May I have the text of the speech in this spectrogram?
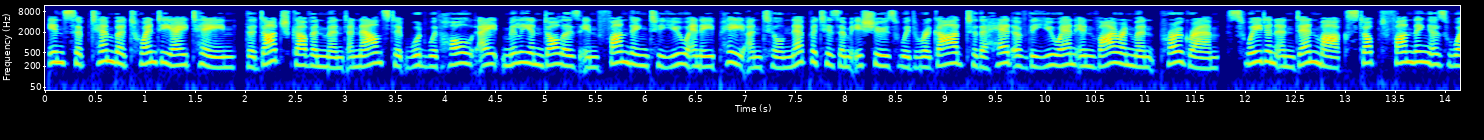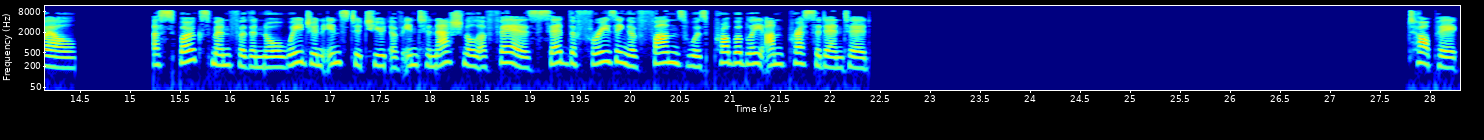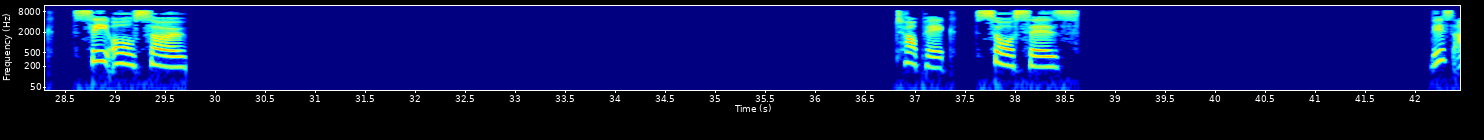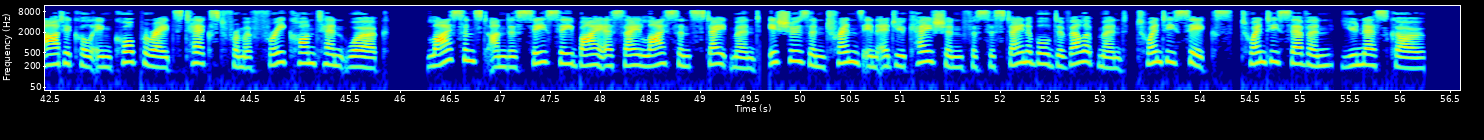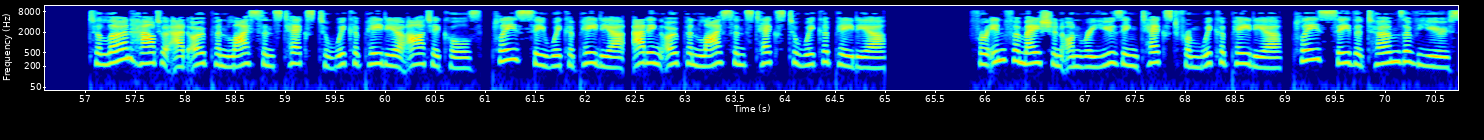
In September 2018, the Dutch government announced it would withhold $8 million in funding to UNEP until nepotism issues with regard to the head of the UN Environment Programme. Sweden and Denmark stopped funding as well. A spokesman for the Norwegian Institute of International Affairs said the freezing of funds was probably unprecedented. See also Topic: Sources. This article incorporates text from a free content work. Licensed under CC by SA License Statement, Issues and Trends in Education for Sustainable Development, 26 27, UNESCO. To learn how to add open license text to Wikipedia articles, please see Wikipedia, adding open license text to Wikipedia. For information on reusing text from Wikipedia, please see the terms of use.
